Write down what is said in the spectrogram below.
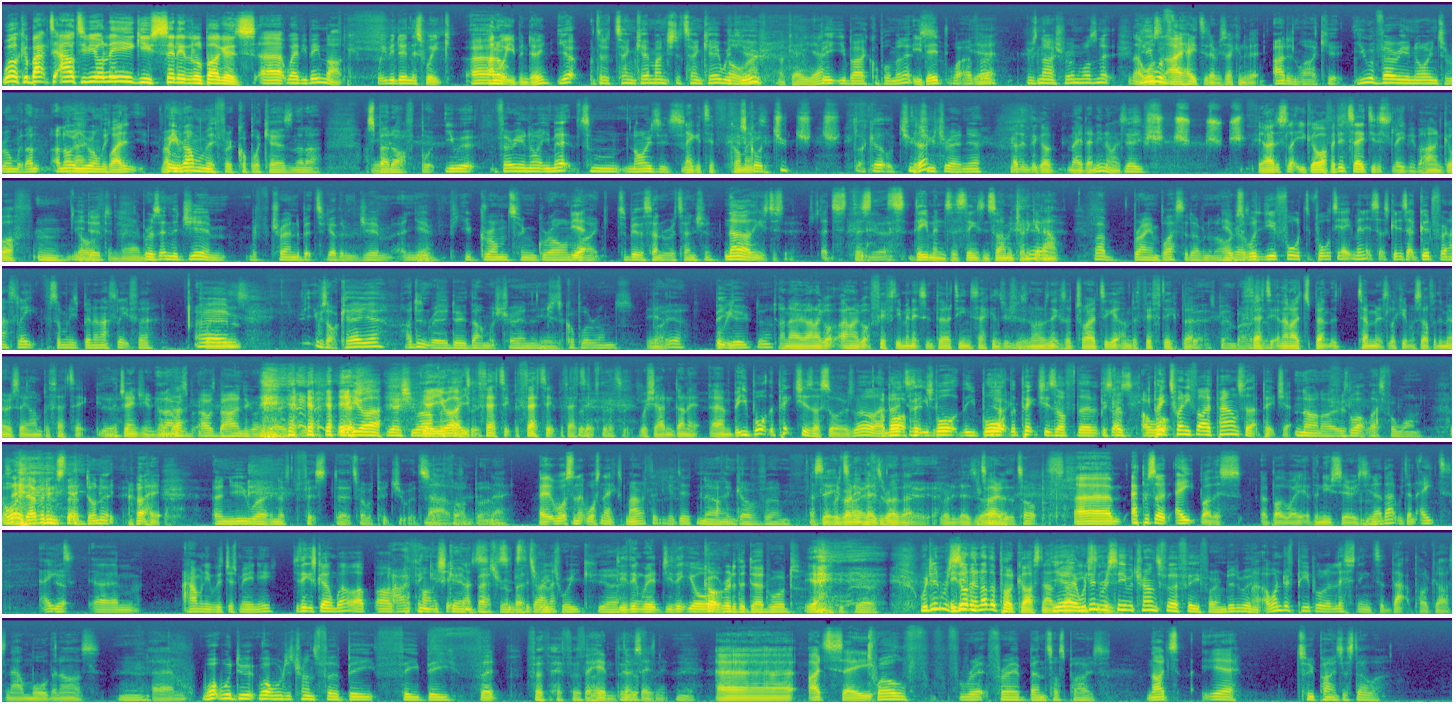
Welcome back to Out of Your League, you silly little buggers. Uh, where have you been, Mark? What have you been doing this week? I Uh, know what you've been doing. Yep, I did a 10k Manchester 10k with Oh, you. right. Okay, yeah. Beat you by a couple of minutes. You did, Whatever. yeah. It was a nice run, wasn't it? No, it You wasn't. were- I hated every second of it. I didn't like it. You were very annoying to run with. I, I know I know. you only. Well, I didn't Well, you ran with me for a couple of k's and then I, I sped Yeah. off. But you were very annoying. You made some noises. Negative comments. go choo choo choo, like a little choo I? choo train. Yeah. I didn't think I made any noise. Yeah. Yeah, shh, shh, shh, shh. I just let you go off. I did say to you, just leave me behind, go off. Mm, you Go off did. and, um, Whereas in the gym, we've trained a bit together in the gym, and Yeah. you you grunt and groan Yeah. like to be the centre of attention. no, I think it's just, it's, there's Yeah. demons, there's things inside me trying to get out. Like Brian Blessed having an Yeah, so orgasm. what did you, 40, 48 minutes? That's good. Is that good for an athlete? For someone who's been an athlete for 20 Um, years? It was okay, yeah. I didn't really do that much training, Yeah. just a couple of runs. Yeah. But yeah, We- you. didn't I know, and I got and I got 50 minutes in 13 seconds, which was Yeah. nice, wasn't it? Because I tried to get under 50, but Yeah, it's embarrassing. pathetic. And then I spent the 10 minutes looking at myself in the mirror saying I'm pathetic in the changing room. And I was, I was behind you going, yeah, yeah, you are. Yes, you are. yeah, you are. You're pathetic. pathetic, pathetic, pathetic. Pathetic. Wish I hadn't done it. Um, but you bought the pictures I saw as well. I, I bought a noticed that you bought you bought Yeah, the pictures off the because so I you paid 25 pounds for that picture. No, no, it was a lot less for one. I Was wanted it? evidence that I'd done it, Right. and you weren't in a fit state to have a picture with, so no, I thought I'd buy no. Uh, what's ne- what's next? Marathon you gonna do? No, I think I've. Um, That's it. Running days are over. Yeah, yeah. Running days are Retired over. at the top. Um, episode eight, by this, uh, by the way, of the new series. Do you know Mhm. that we've done eight, eight. Um, how many with just me and you? Do you think it's going well? Our, our I think it's getting better and better each week. Yeah. Do you think we're? Do you think you're? Got rid of the dead wood. Yeah. Yeah. We didn't He's on a- another podcast now. yeah, we didn't receive a transfer fee for him, did we? I wonder if people are listening to that podcast now more than ours. Yeah. Um, What would do? What would a transfer be fee be for for th- for, for him, don't say his name. Yeah. Uh, I'd say Twelve Fra- Fray Bentos pies, no. I'd, yeah, two pints of Stella.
